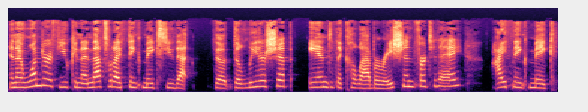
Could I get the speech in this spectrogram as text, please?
And I wonder if you can, and that's what I think makes you that the the leadership and the collaboration for today. I think make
